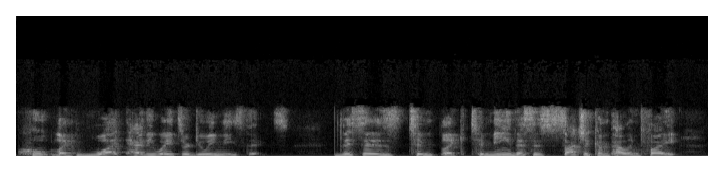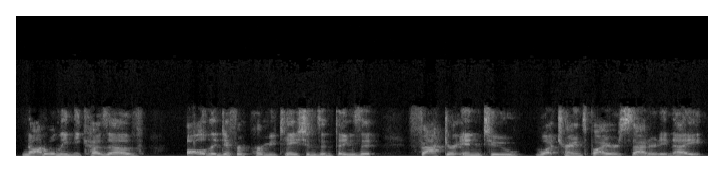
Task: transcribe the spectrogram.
Who like what heavyweights are doing these things? This is to like to me this is such a compelling fight not only because of all the different permutations and things that factor into what transpires Saturday night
